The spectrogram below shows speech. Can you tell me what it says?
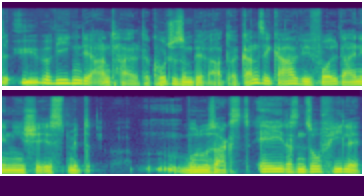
Der überwiegende Anteil der Coaches und Berater, ganz egal wie voll deine Nische ist, mit, wo du sagst, ey, das sind so viele,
